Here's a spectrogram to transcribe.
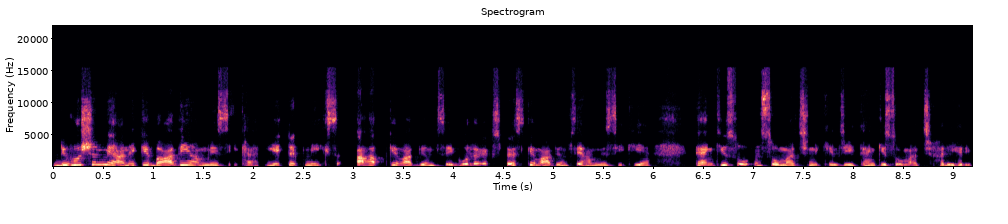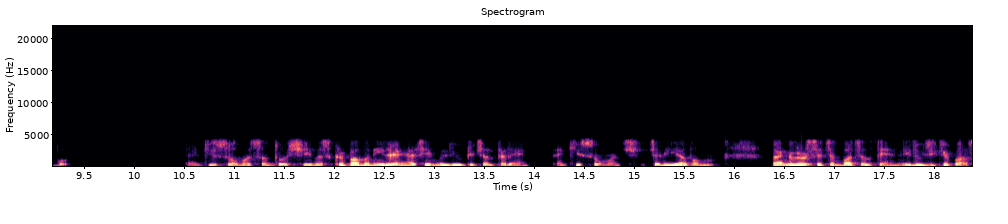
डिवोशन में आने के बाद ही हमने सीखा है। ये टेक्निक्स आपके माध्यम से गोलक एक्सप्रेस के माध्यम से हमने सीखी है। Thank you so so much Nikhil ji. Thank you so much Hari Hari बोल। Thank you so much Santosh ji बस कृपा बनी रहे ऐसे ही मिलजुल के चलते रहे। थैंक यू सो मच चलिए अब हम बैंगलोर से चंबा चलते हैं नीलू जी के पास।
